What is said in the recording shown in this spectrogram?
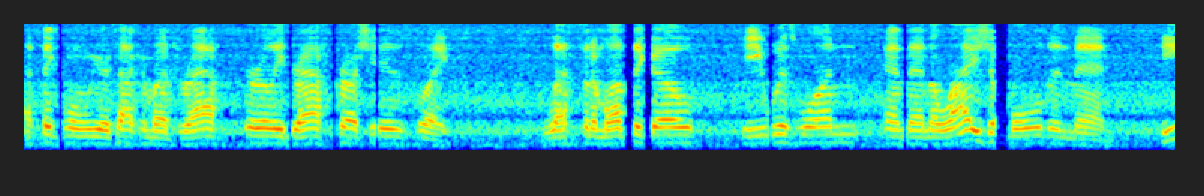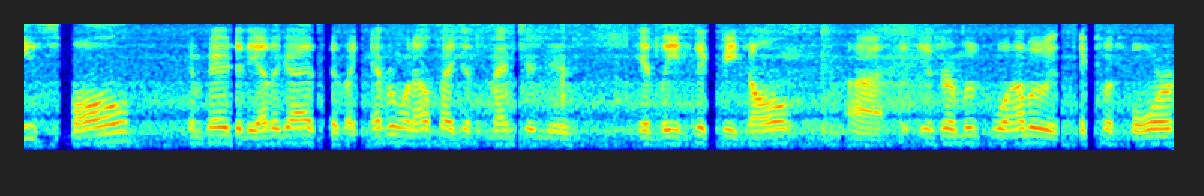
I think when we were talking about draft early draft crushes, like less than a month ago, he was one. And then Elijah Molden, man, he's small compared to the other guys because like everyone else I just mentioned is at least six feet tall. Uh, Israel Mukuamu is six foot four.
